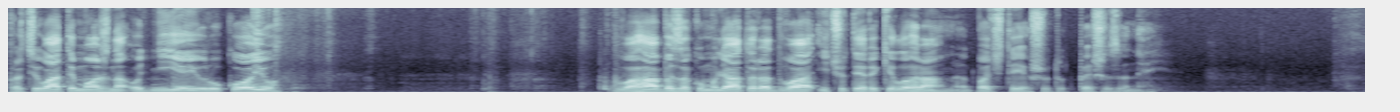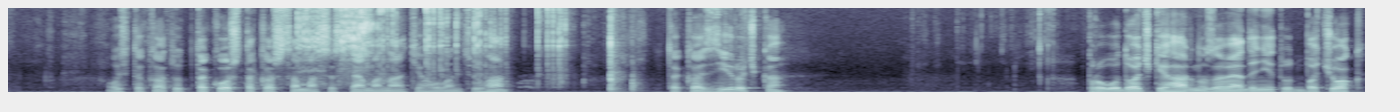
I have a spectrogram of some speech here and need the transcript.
Працювати можна однією рукою. Вага без акумулятора 2,4 кг. От бачите, якщо тут пише за неї. Ось така тут також така ж сама система натягу ланцюга. Така зірочка. Проводочки гарно заведені, тут бачок.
